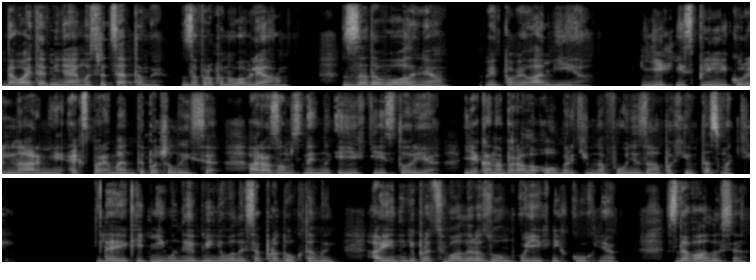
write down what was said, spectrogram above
Давайте обміняємось рецептами, запропонував Ліам. З задоволенням, відповіла Мія. Їхні спільні кулінарні експерименти почалися, а разом з ними і їхня історія, яка набирала обертів на фоні запахів та смаків. Деякі дні вони обмінювалися продуктами, а іноді працювали разом у їхніх кухнях. Здавалося,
